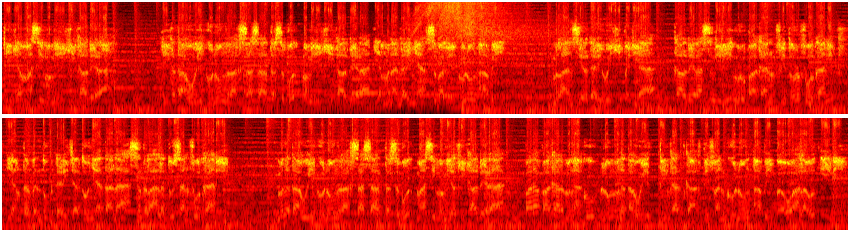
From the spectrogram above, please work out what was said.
Tiga masih memiliki kaldera. Diketahui gunung raksasa tersebut memiliki kaldera yang menandainya sebagai gunung api. Melansir dari Wikipedia, kaldera sendiri merupakan fitur vulkanik yang terbentuk dari jatuhnya tanah setelah letusan vulkanik. Mengetahui gunung raksasa tersebut masih memiliki kaldera, para pakar mengaku belum mengetahui tingkat keaktifan gunung api bawah laut ini.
